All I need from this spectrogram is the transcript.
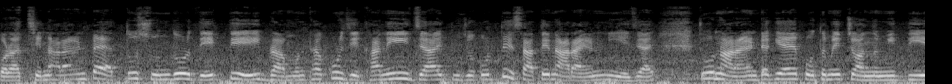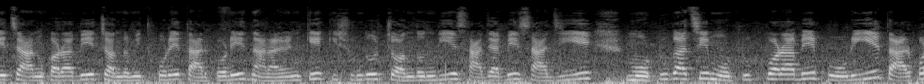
করাচ্ছে। নারায়ণটা এত সুন্দর দেখতে। এই ব্রাহ্মণ ঠাকুর যেখানেই যায় পুজো করতে, সাথে নারায়ণ নিয়ে যায়। তো নারায়ণটাকে প্রথমে চন্দ্রমিত দিয়ে চান করাবে চন্দ্রমিত করে তারপরে নারায়ণকে কি সুন্দর চন্দন দিয়ে সাজাবে, সাজিয়ে মোটুক আছে, মোটুক পরাবে, পরিয়ে তারপরে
